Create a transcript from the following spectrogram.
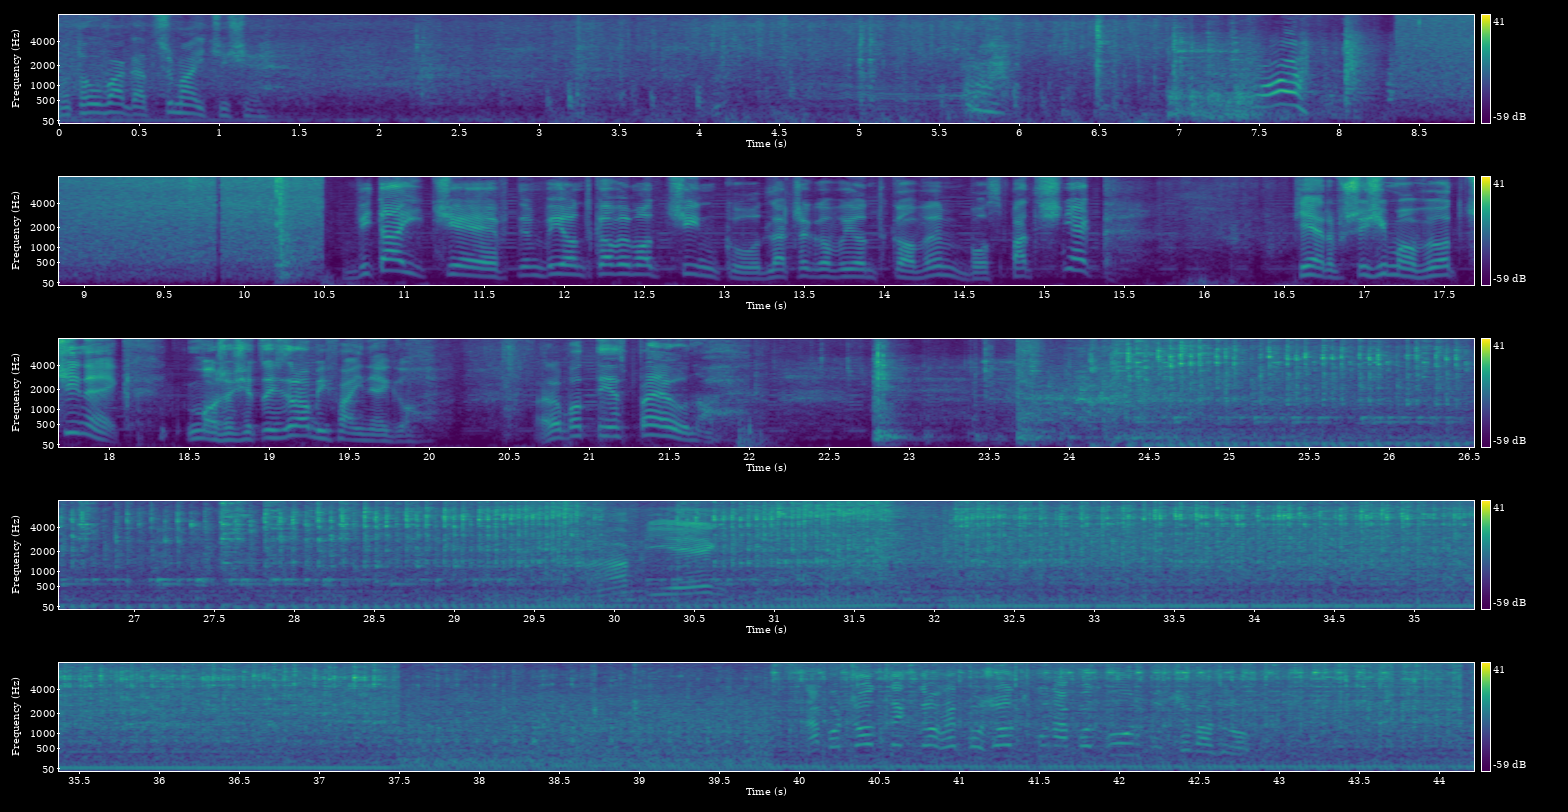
No to uwaga, trzymajcie się. Witajcie w tym wyjątkowym odcinku. Dlaczego wyjątkowym? Bo spadł śnieg. Pierwszy zimowy odcinek. Może się coś zrobi fajnego. Roboty jest pełno. Na początek trochę porządku na podwórku trzeba zrobić.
